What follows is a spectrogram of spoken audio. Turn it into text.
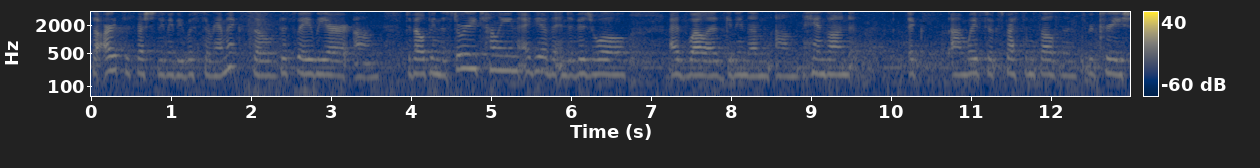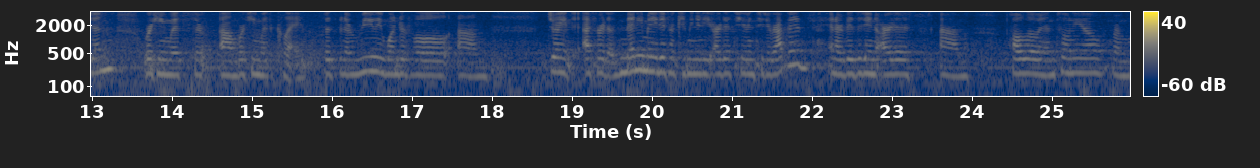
the arts, especially maybe with ceramics. So this way we are um, developing the storytelling idea of the individual as well as giving them um, hands-on um, ways to express themselves and through creation, working with um, working with clay. It's been a really wonderful um, joint effort of many, many different community artists here in Cedar Rapids and our visiting artists, um, Paulo and Antonio from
